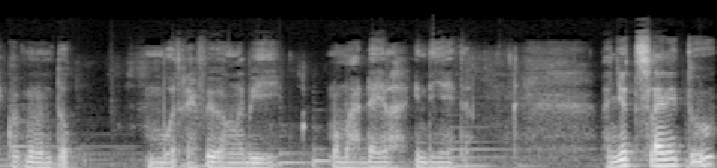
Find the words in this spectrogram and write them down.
equipment untuk membuat review yang lebih memadai lah intinya itu. Lanjut selain itu,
